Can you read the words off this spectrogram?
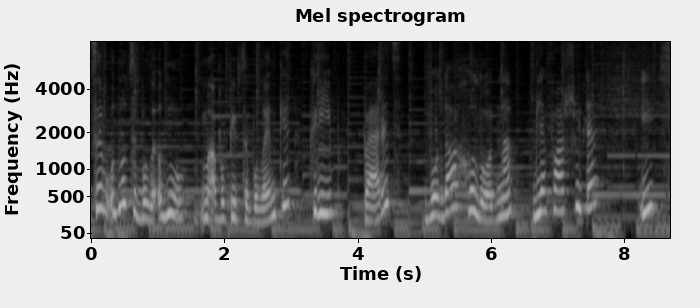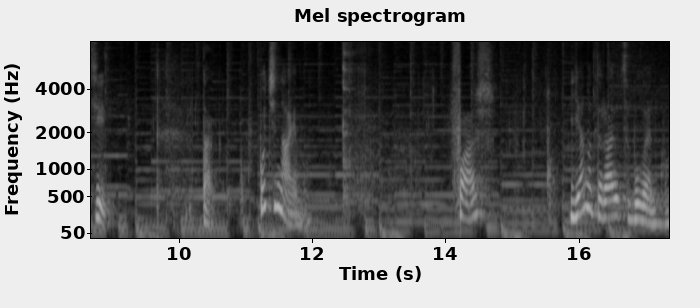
Це одну цибули, одну або пів цибулинки, кріп, перець, вода холодна для фаршу йде і сіль. Так, починаємо. Фарш. Я натираю цибулинку.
